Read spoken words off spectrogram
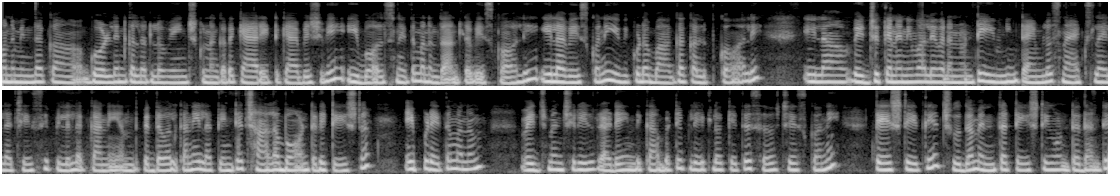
మనం ఇందాక గోల్డెన్ కలర్లో వేయించుకున్నాం కదా క్యారెట్ క్యాబేజ్వి ఈ బాల్స్ని అయితే మనం దాంట్లో వేసుకోవాలి. ఇలా వేసుకొని ఇవి కూడా బాగా కలుపుకోవాలి. ఇలా వెజ్ తినని వాళ్ళు ఎవరైనా ఉంటే ఈవినింగ్ టైంలో స్నాక్స్లో ఇలా చేసి పిల్లలకు కానీ అంత పెద్దవాళ్ళు కానీ ఇలా తింటే చాలా బాగుంటుంది టేస్ట్. ఇప్పుడైతే మనం వెజ్ మంచూరియన్ రెడీ అయింది కాబట్టి ప్లేట్లోకి అయితే సర్వ్ చేసుకొని టేస్ట్ అయితే చూద్దాం ఎంత టేస్టీగా ఉంటుంది అంటే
